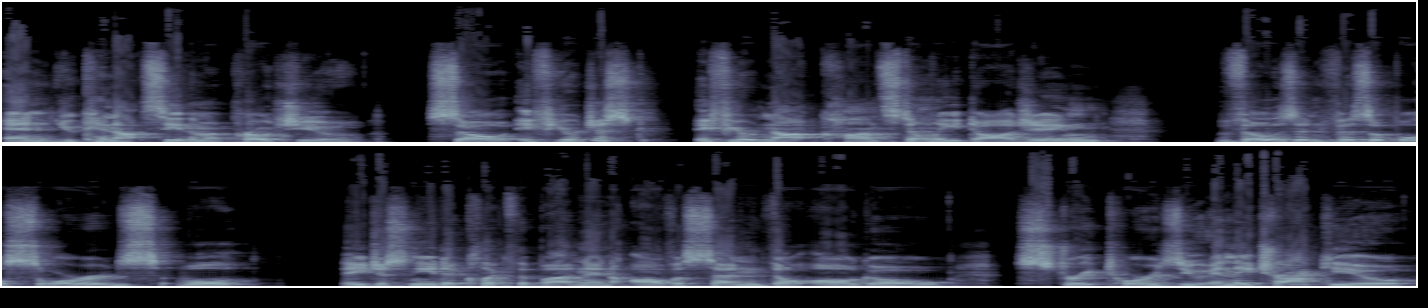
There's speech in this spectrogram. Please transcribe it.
and you cannot see them approach you. So if you're just if you're not constantly dodging, those invisible swords will they just need to click the button and all of a sudden they'll all go straight towards you and they track you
